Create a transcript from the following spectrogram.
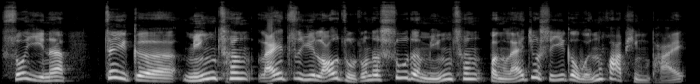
所以呢，这个名称来自于老祖宗的书的名称，本来就是一个文化品牌。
